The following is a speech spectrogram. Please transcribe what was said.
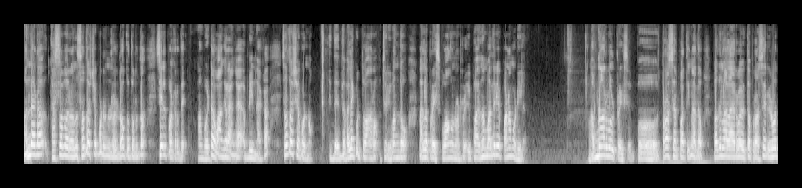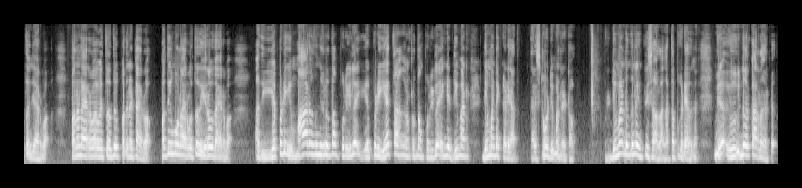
வந்தாடா கஸ்டமர் வந்து சந்தோஷப்படணுன்ற நோக்கத்தோடு தான் சேல் பண்ணுறது நம்மகிட்ட வாங்குறாங்க அப்படின்னாக்கா சந்தோஷப்படணும். இந்த இந்த விலை கொடுத்து வாங்குறோம். சரி வந்தோம். நல்ல ப்ரைஸ்க்கு வாங்கணுன்ற இப்போ அந்த மாதிரியே பண்ண முடியல. அப்நார்மல் ப்ரைஸ் இப்போது ப்ராசர் பார்த்தீங்கன்னா அது பதினாலாயிரரூபா விற்ற ப்ராசர் இருபத்தஞ்சாயிரரூபா பன்னெண்டாயிரரூபா விற்றது பதினெட்டாயிரரூபா பதிமூணாயிரம் வருது இருபதாயிரம். ரூபாய் அது எப்படி மாறுதுங்கிறது தான் புரியல எப்படி ஏற்றாங்கன்றது தான் புரியல. எங்கே டிமாண்ட் டிமாண்டே கிடையாது. There is no demand at all ஒரு டிமாண்ட் இருந்ததுன்னா இன்க்ரீஸ் ஆகலாங்க தப்பு கிடையாதுங்க. இன்னொரு காரணம் இருக்குது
